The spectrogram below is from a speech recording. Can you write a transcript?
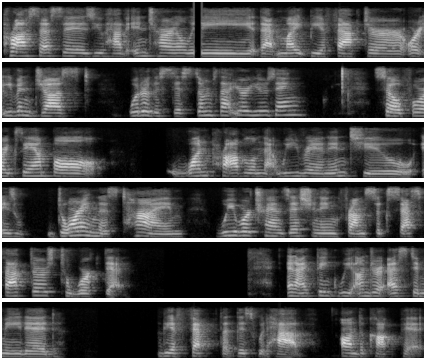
processes you have internally that might be a factor, or even just what are the systems that you're using. So, for example, one problem that we ran into is during this time, we were transitioning from SuccessFactors to Workday. And I think we underestimated the effect that this would have on the cockpit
